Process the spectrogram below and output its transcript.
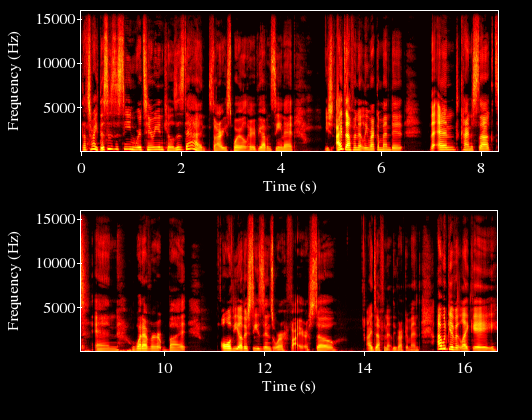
that's right. This is the scene where Tyrion kills his dad. Sorry, spoiler. If you haven't seen it, sh- I definitely recommend it. The end kind of sucked and whatever, but all the other seasons were fire. So I definitely recommend. I would give it like a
